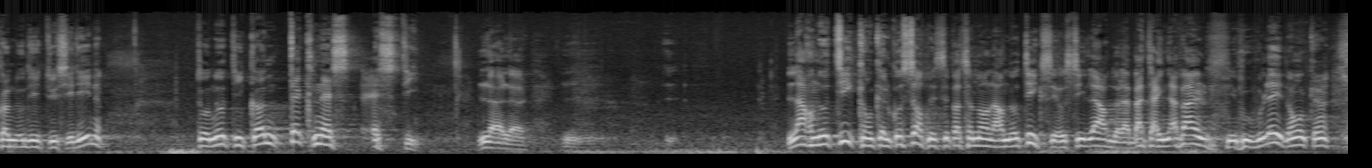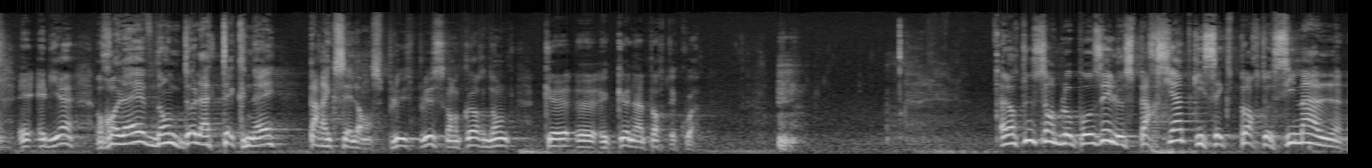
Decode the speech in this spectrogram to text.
Comme nous dit Thucydide, to nauticon technes. L'art nautique, en quelque sorte, mais ce n'est pas seulement l'art nautique, c'est aussi l'art de la bataille navale, si vous voulez, donc, hein, eh bien, relève donc de la techné par excellence, plus, plus qu'encore donc que, euh, que n'importe quoi. Alors tout semble opposer le Spartiate qui s'exporte si mal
